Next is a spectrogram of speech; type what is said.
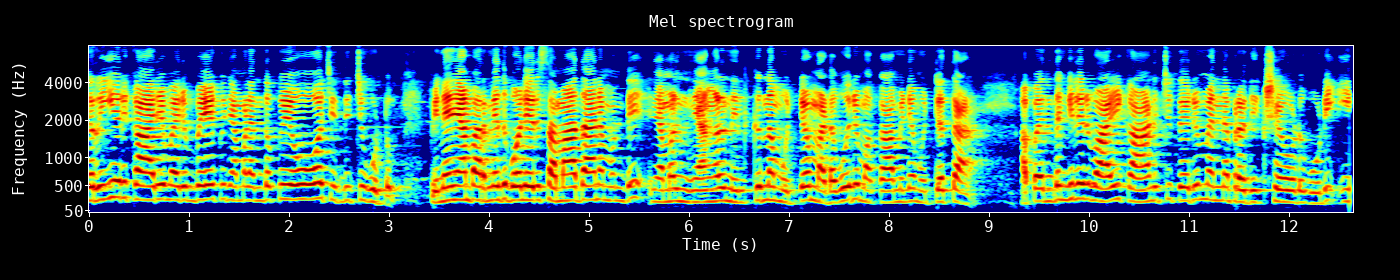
ചെറിയൊരു കാര്യം വരുമ്പോഴേക്കും നമ്മൾ എന്തൊക്കെയോ ചിന്തിച്ചു കൂട്ടും. പിന്നെ ഞാൻ പറഞ്ഞതുപോലെ ഒരു സമാധാനമുണ്ട്. നമ്മൾ ഞങ്ങൾ നിൽക്കുന്ന മുറ്റം മടവൂര് മക്കാമിന്റെ മുറ്റത്താണ്. അപ്പോൾ എന്തെങ്കിലും ഒരു വഴി കാണിച്ചു തരും എന്ന പ്രതീക്ഷയോടുകൂടി ഈ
